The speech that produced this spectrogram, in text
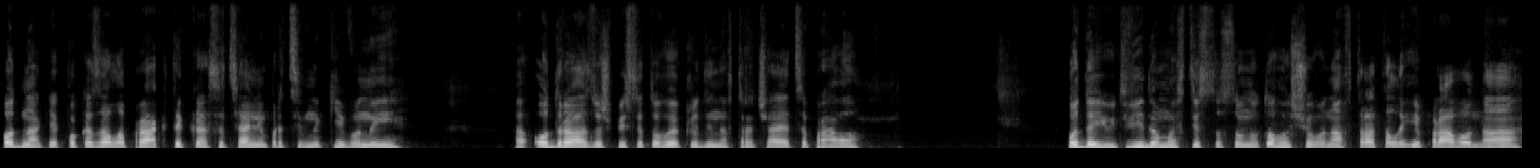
Однак, як показала практика, соціальні працівники вони е, одразу ж після того, як людина втрачає це право, подають відомості стосовно того, що вона втратила і право на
